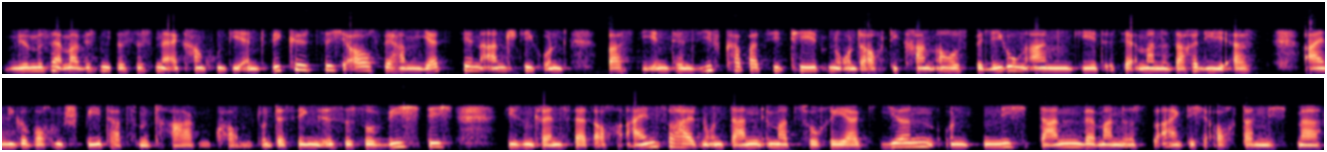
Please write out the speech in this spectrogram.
wir müssen ja immer wissen, das ist eine Erkrankung, die entwickelt sich auch. Wir haben jetzt den Anstieg und was die Intensivkapazitäten und auch die Krankenhausbelegung angeht, ist ja immer eine Sache, die erst einige Wochen später zum Tragen kommt. Und deswegen ist es so wichtig, diesen Grenzwert auch einzuhalten und dann immer zu reagieren und nicht dann, wenn man es eigentlich auch dann nicht mehr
